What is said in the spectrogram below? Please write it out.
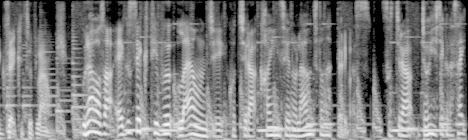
Executive Lounge. 裏技エグゼクティブラウンジこちら会員制のラウンジとなっておりますそちらジョインしてください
